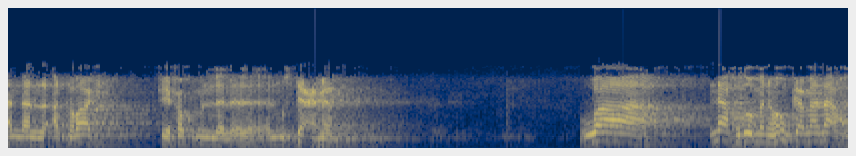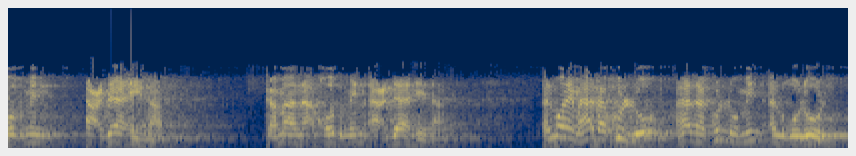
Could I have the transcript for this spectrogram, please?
أن الأتراك في حكم المستعمر. ونأخذ منهم كما نأخذ من أعدائنا. كما نأخذ من أعدائنا. المهم هذا كله هذا كله من الغلول.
